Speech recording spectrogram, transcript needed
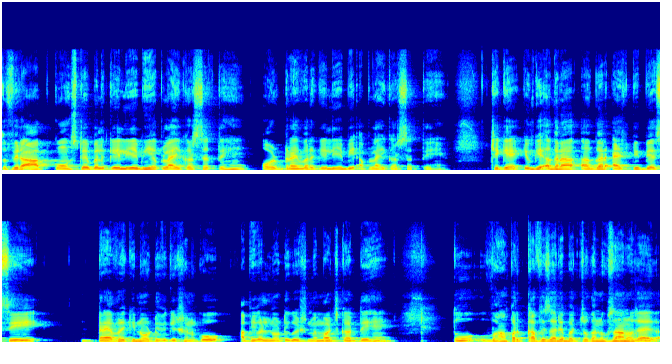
तो फिर आप कांस्टेबल के लिए भी अप्लाई कर सकते हैं और ड्राइवर के लिए भी अप्लाई कर सकते हैं। ठीक है? क्योंकि अगर अगर एचपीपीएससी ड्राइवर की नोटिफिकेशन को, अभी वाली नोटिफिकेशन में मर्ज करते हैं तो वहाँ पर काफ़ी सारे बच्चों का नुकसान हो जाएगा,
